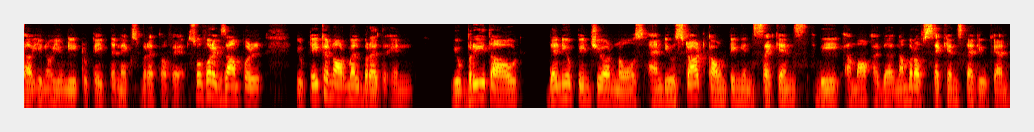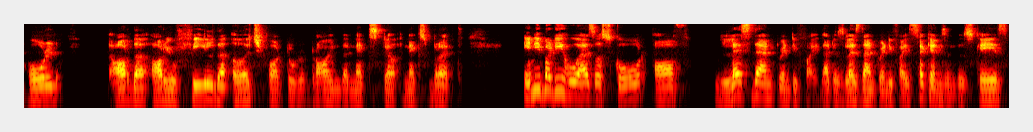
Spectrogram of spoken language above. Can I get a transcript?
uh, you know you need to take the next breath of air. So for example you take a normal breath in you breathe out then you pinch your nose and you start counting in seconds the amount the number of seconds that you can hold or the or you feel the urge for to draw in the next uh, next breath. Anybody who has a score of less than 25 that is less than 25 seconds in this case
